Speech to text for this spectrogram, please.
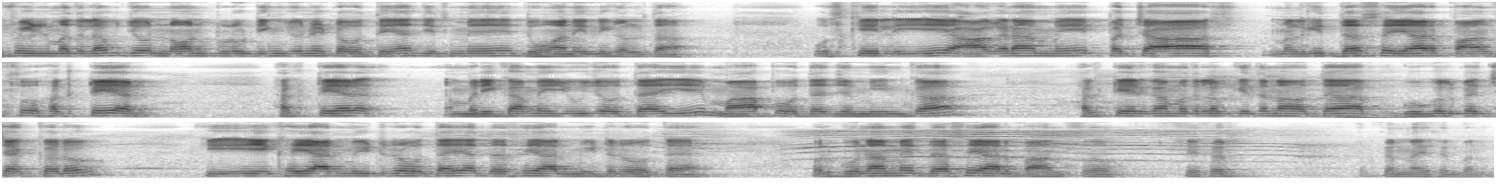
फ़ील्ड मतलब जो नॉन पोल्यूटिंग यूनिट होते हैं, जिसमें धुआँ नहीं निकलता। उसके लिए आगरा में पचास मतलब कि दस हज़ार पाँच सौ हेक्टेयर हेक्टेयर अमेरिका में यूज़ होता है ये, माप होता है ज़मीन का। हेक्टेयर का मतलब कितना होता है, आप गूगल पे चेक करो कि एक हज़ार मीटर होता है या दस हज़ार मीटर होता है। और गुना में दस हज़ार पाँच सौ शिखर करना इसे बंद।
